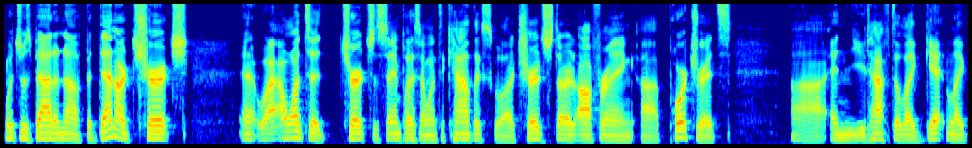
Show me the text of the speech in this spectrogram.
which was bad enough. But then our church, and I went to church the same place I went to Catholic school. Our church started offering uh, portraits uh, and you'd have to like get like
